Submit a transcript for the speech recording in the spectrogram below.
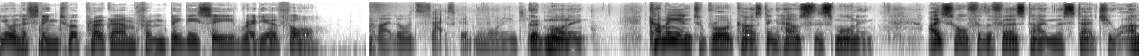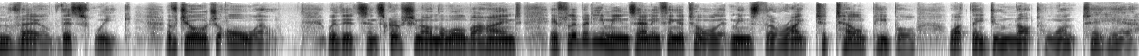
You are listening to a programme from BBC Radio 4. Rabbi Lord Sacks, good morning to you. Good morning. Coming into Broadcasting House this morning, I saw for the first time the statue unveiled this week of George Orwell, with its inscription on the wall behind If liberty means anything at all, it means the right to tell people what they do not want to hear.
